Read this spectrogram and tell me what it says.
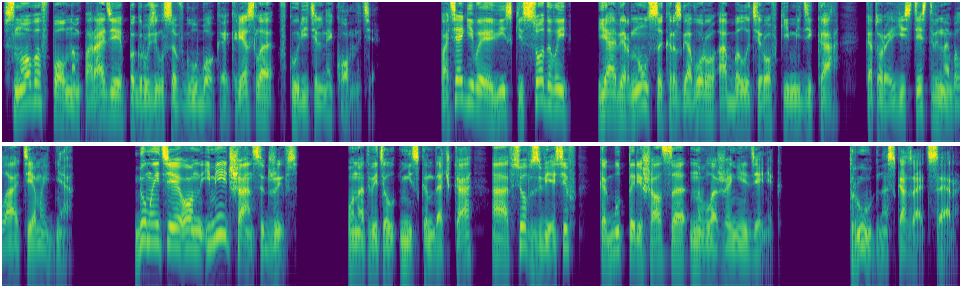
снова в полном параде погрузился в глубокое кресло в курительной комнате. Потягивая виски содовой, я вернулся к разговору о баллотировке медика, которая, естественно, была темой дня. «Думаете, он имеет шансы, Дживс?» Он ответил не с кондачка, а все взвесив, как будто решался на вложение денег. «Трудно сказать, сэр.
